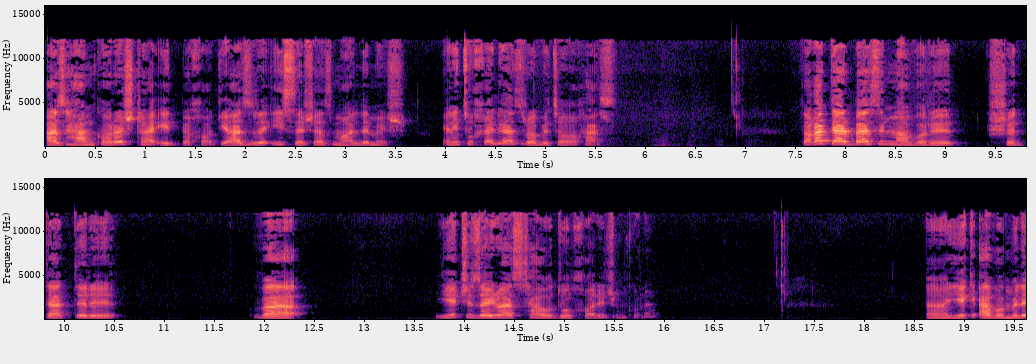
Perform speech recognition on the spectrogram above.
از همکاراش تایید بخواد. یا از رئیسش از معلمش. یعنی تو خیلی از رابطه ها هست. فقط در بعضی موارد شدت داره. و یه چیزایی رو از تعادل خارج می‌کنه یک عوامل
